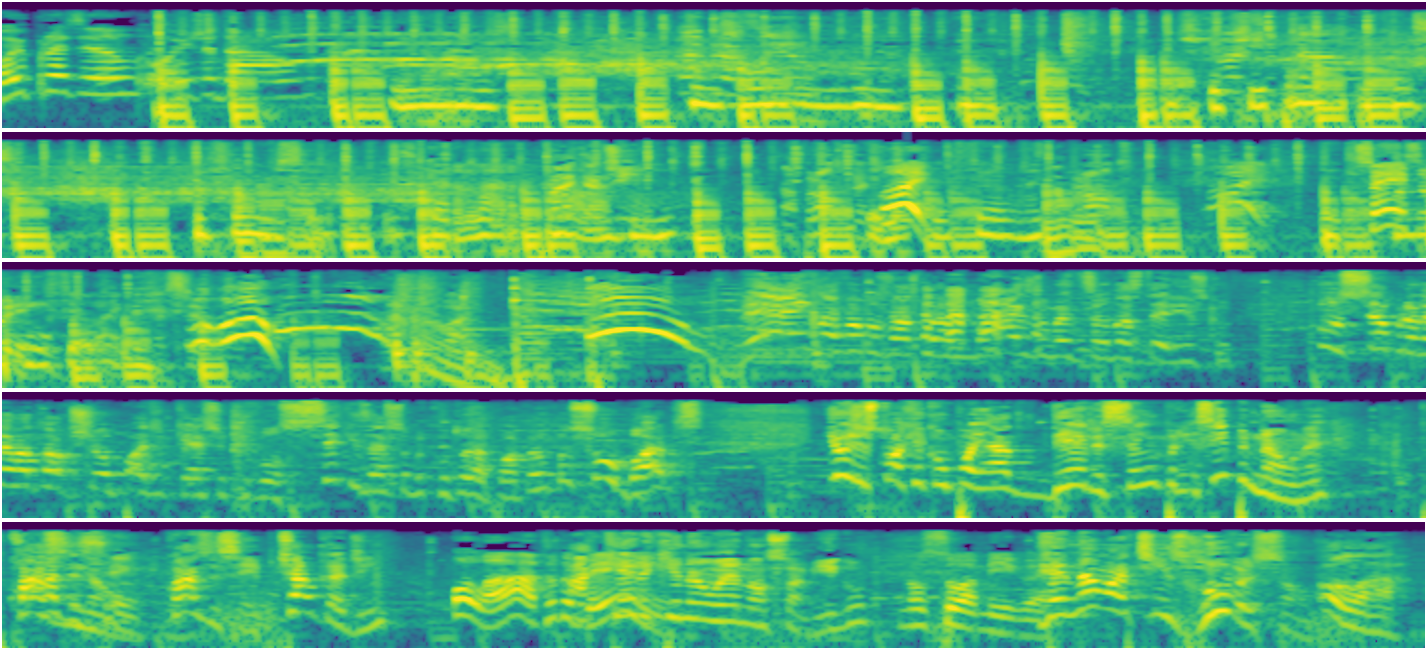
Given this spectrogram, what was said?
Oi Brasil, oi I was wondering, you know, if you could keep up because the force it's got a lot of Vai, power. Tá pronto, Cadinho? Oi. like Pronto. Sempre. you feel like this. Bem, lá vamos nós para mais uma edição do Asterisco, o seu programa Talk Show Podcast, o que você quiser sobre cultura pop. Eu sou o Borbs e hoje estou aqui acompanhado dele sempre. Sempre não, né? Quase, Quase não. sempre. Quase sempre. Thiago Cadinho, Olá, tudo aquele bem? que não é nosso amigo. Não sou amigo, é. Renan Martins Huverson. Olá.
